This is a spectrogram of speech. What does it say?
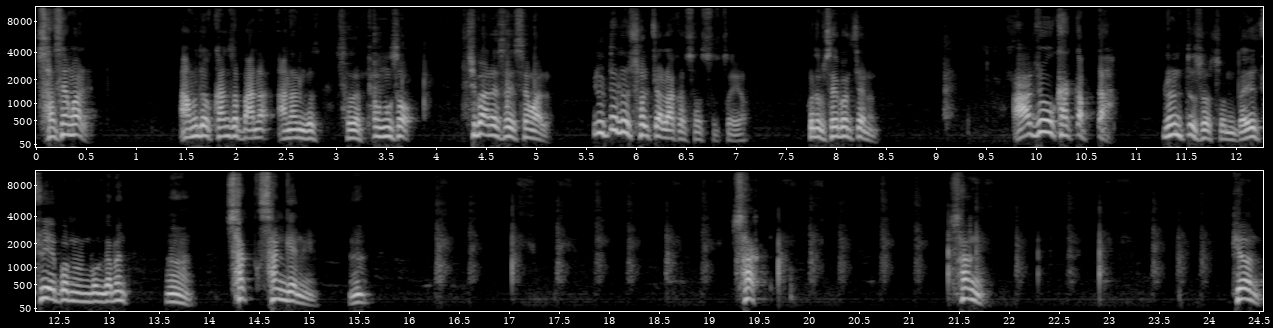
사생활. 아무도 간섭 안, 하- 안 하는 것, 평소, 집안에서의 생활. 때도 설자를 아까 썼었어요. 그 다음 세 번째는 아주 가깝다. 이런 뜻을 씁니다. 이 주에 보면 뭔가 하면, 어, 삭, 상견이. 어? 삭, 상, 견.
